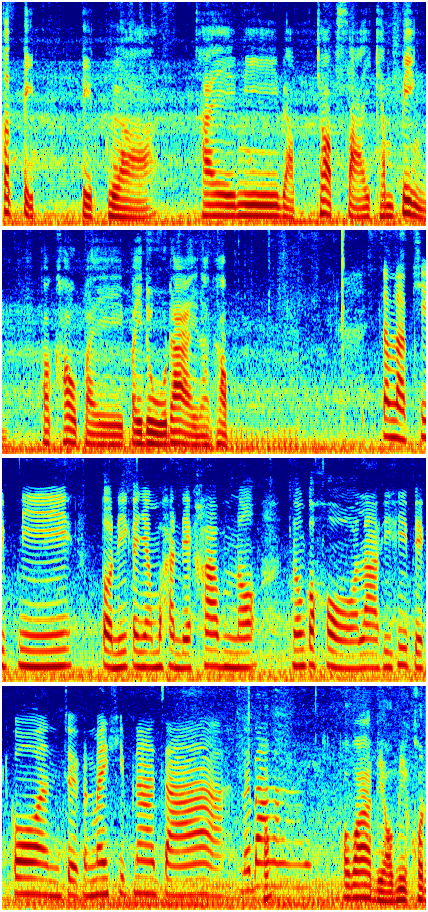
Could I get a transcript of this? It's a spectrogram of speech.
ก็ติดติดเผื่อใครมีแบบชอบสายแคมปิ้งก็เข้าไปไปดูได้นะครับสำหรับคลิปนี้ ตอนนี้ก็ยังบ่ทันได้ค่ำเนาะน้องก็ขอลาพี่ๆไปก่อนเจอกันไม่คลิปหน้าจ้าบ๊ายบาย เพราะว่าเดี๋ยวมีคน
